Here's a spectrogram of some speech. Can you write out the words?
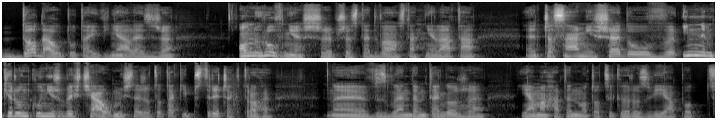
dodał tutaj Vinales, że on również e, przez te dwa ostatnie lata czasami szedł w innym kierunku niż by chciał. Myślę, że to taki pstryczek trochę względem tego, że Yamaha ten motocykl rozwija pod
